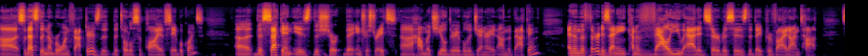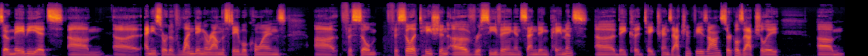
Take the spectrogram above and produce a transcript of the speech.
Uh, so that's the number one factor is the, the total supply of stablecoins. Uh, the second is the short the interest rates, uh, how much yield they're able to generate on the backing, and then the third is any kind of value added services that they provide on top. So maybe it's um, uh, any sort of lending around the stablecoins, uh, facil- facilitation of receiving and sending payments. Uh, they could take transaction fees on. Circle's actually um,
